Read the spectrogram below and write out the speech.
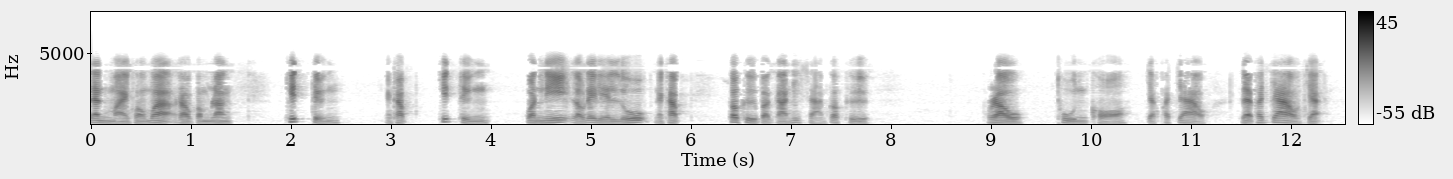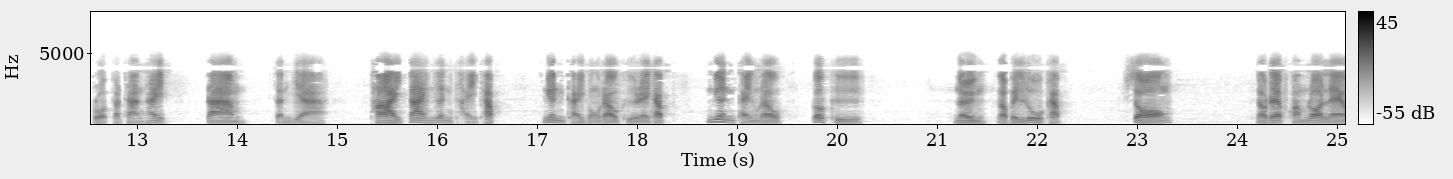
นั่นหมายความว่าเรากำลังคิดถึงนะครับ คิดถึง วันนี้เราได้เรียนรู้นะครับ ก็คือประการที่สามก็คือ เราทูลขอจากพระเจ้า และพระเจ้าจะโปรดประทานให้ตามสัญญาภายใต้เงื่อนไขครับ เงื่อนไขของเราคืออะไรครับ เงื่อนไขของเราก็คือหนึ่งเราเป็นลูกครับสองเราได้รับความรอดแล้ว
